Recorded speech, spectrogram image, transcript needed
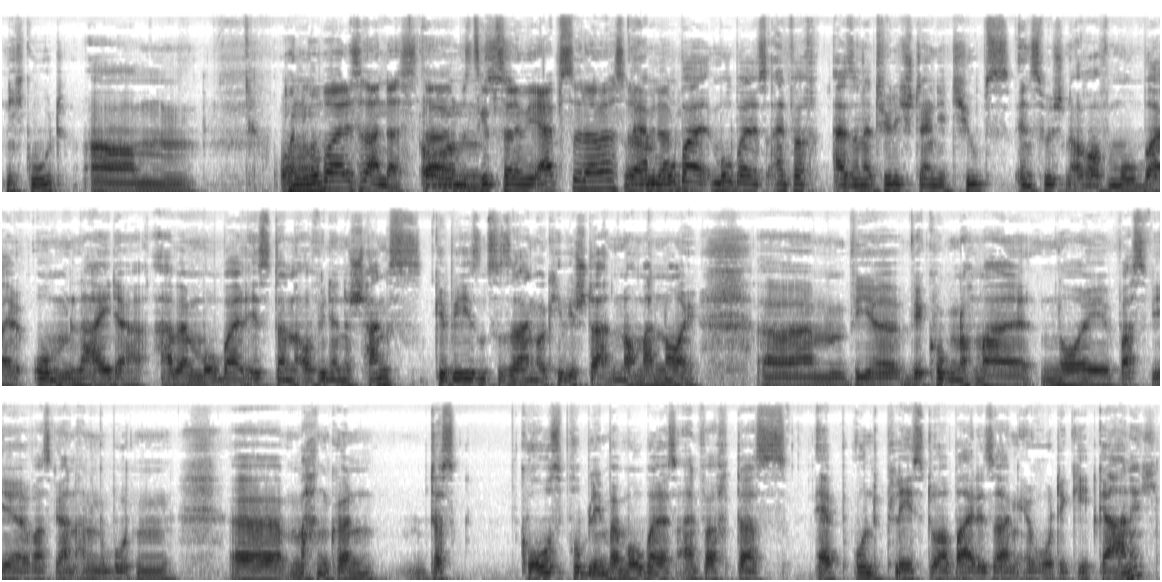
nicht gut. Ähm, und, und Mobile ist anders. Da gibt es dann irgendwie Apps oder was? Oder ja, Mobile, Mobile ist einfach, also natürlich stellen die Tubes inzwischen auch auf Mobile um, leider. Aber Mobile ist dann auch wieder eine Chance gewesen zu sagen, okay, wir starten nochmal neu. Ähm, wir, wir gucken nochmal neu, was wir, was wir an Angeboten äh, machen können. Das große Problem bei Mobile ist einfach, dass App und Play Store beide sagen, Erotik geht gar nicht.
